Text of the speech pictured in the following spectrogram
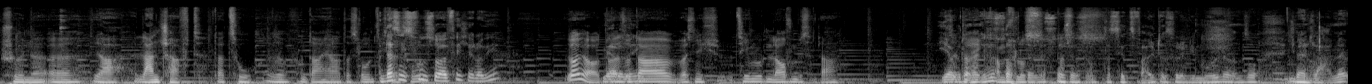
schöne äh, ja, Landschaft dazu. Also von daher, das lohnt sich. Und das ist fußläufig, oder wie? Ja, ja, Mehr also da, weiß nicht, zehn Minuten laufen bist du da. Ja, aber direkt am doch, Fluss. Das ist, das ob das jetzt Wald ist oder die Mulde und so. Ich meine, klar, ne?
